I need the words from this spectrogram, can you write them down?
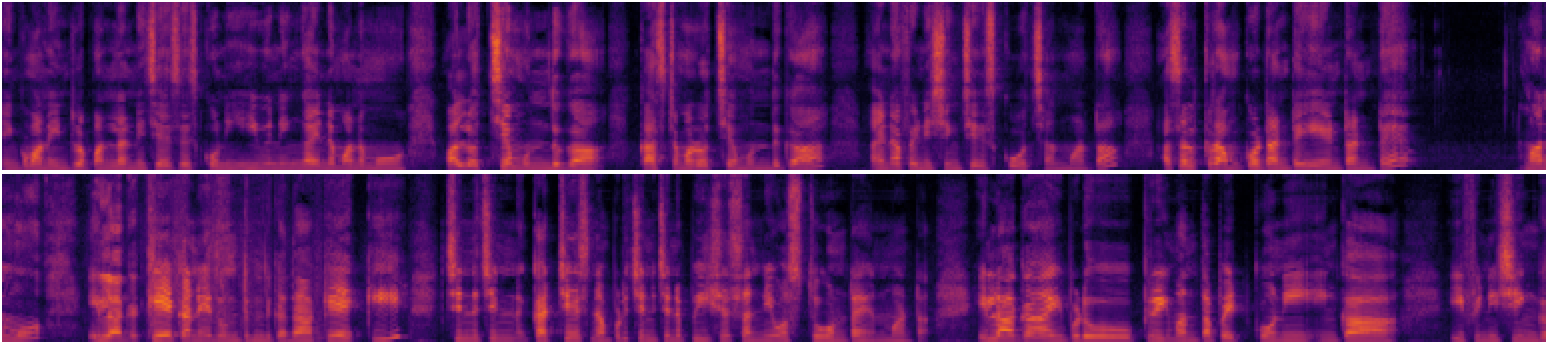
ఇంకా మన ఇంట్లో పనులన్నీ చేసేసుకొని ఈవినింగ్ అయినా మనము వాళ్ళు వచ్చే ముందుగా కస్టమర్ వచ్చే ముందుగా అయినా ఫినిషింగ్ చేసుకోవచ్చు అనమాట అసలు క్రమ్ కోట్ అంటే ఏంటంటే మనము ఇలాగ కేక్ అనేది ఉంటుంది కదా ఆ కేక్కి చిన్న చిన్న కట్ చేసినప్పుడు చిన్న చిన్న పీసెస్ అన్నీ వస్తూ ఉంటాయి అన్నమాట. ఇలాగా ఇప్పుడు క్రీమ్ అంతా పెట్టుకొని ఇంకా ఈ ఫినిషింగ్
